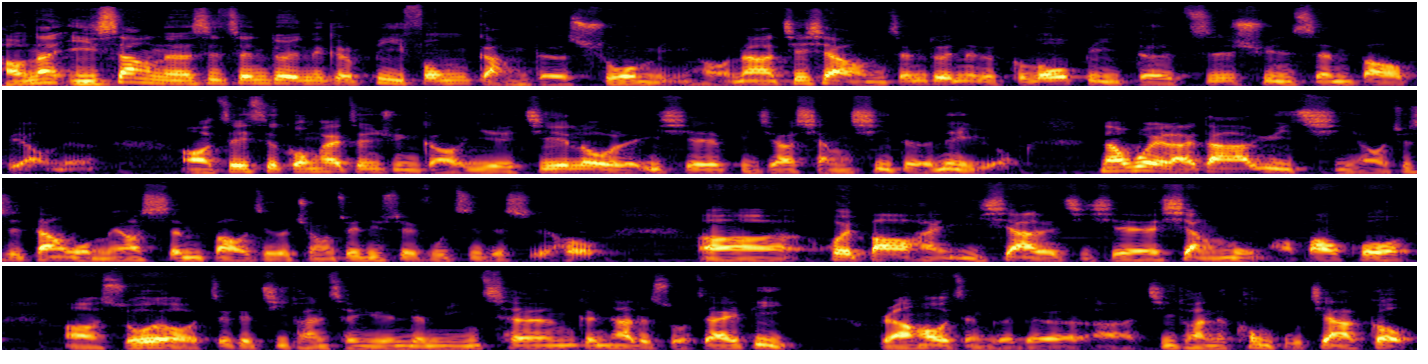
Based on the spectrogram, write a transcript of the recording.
好，那以上呢是针对那个避风港的说明哈。那接下来我们针对那个 GloBE 的资讯申报表呢，啊，这次公开征询稿也揭露了一些比较详细的内容。那未来大家预期哦，就是当我们要申报这个全球最低税负制的时候，啊，会包含以下的几些项目啊，包括啊所有这个集团成员的名称跟他的所在地，然后整个的啊集团的控股架构。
